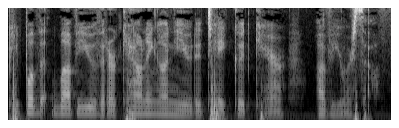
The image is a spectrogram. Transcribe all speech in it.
people that love you that are counting on you to take good care of yourself.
